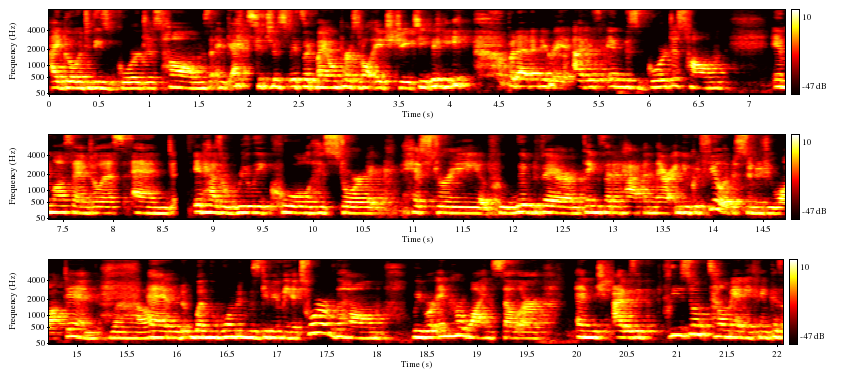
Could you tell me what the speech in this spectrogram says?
I go into these gorgeous homes and get to just it's like my own personal HGTV. but at any rate, I was in this gorgeous home in Los Angeles and it has a really cool historic history of who lived there and things that had happened there. And you could feel it as soon as you walked in. Wow. And when the woman was giving me a tour of the home, we were in her wine cellar and I was like, please don't tell me anything because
